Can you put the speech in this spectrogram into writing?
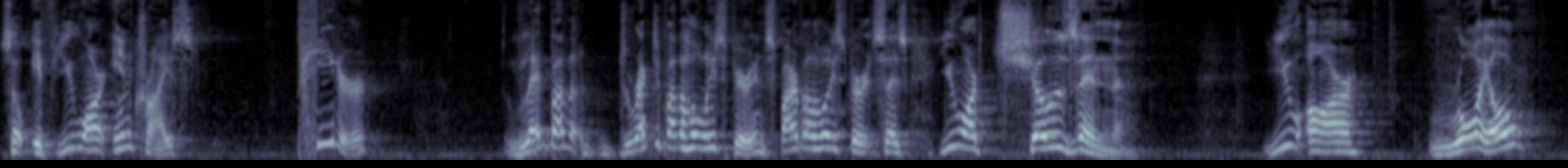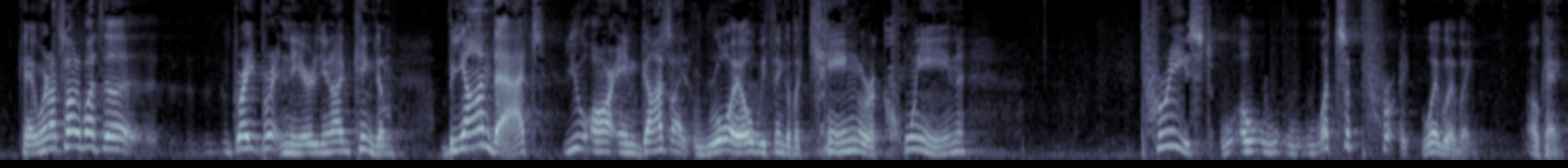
So if you are in Christ, Peter, led by the, directed by the Holy Spirit, inspired by the Holy Spirit, says, You are chosen. You are royal. Okay, we're not talking about the Great Britain here, the United Kingdom. Beyond that, you are in God's eye royal. We think of a king or a queen. Priest. What's a pri- wait, wait, wait. Okay.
